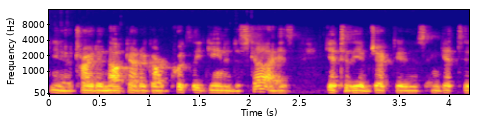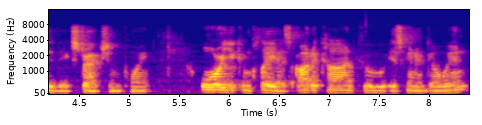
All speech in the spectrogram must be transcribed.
you know, try to knock out a guard quickly, gain a disguise, get to the objectives, and get to the extraction point. Or you can play as Otacon, who is going to go in,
